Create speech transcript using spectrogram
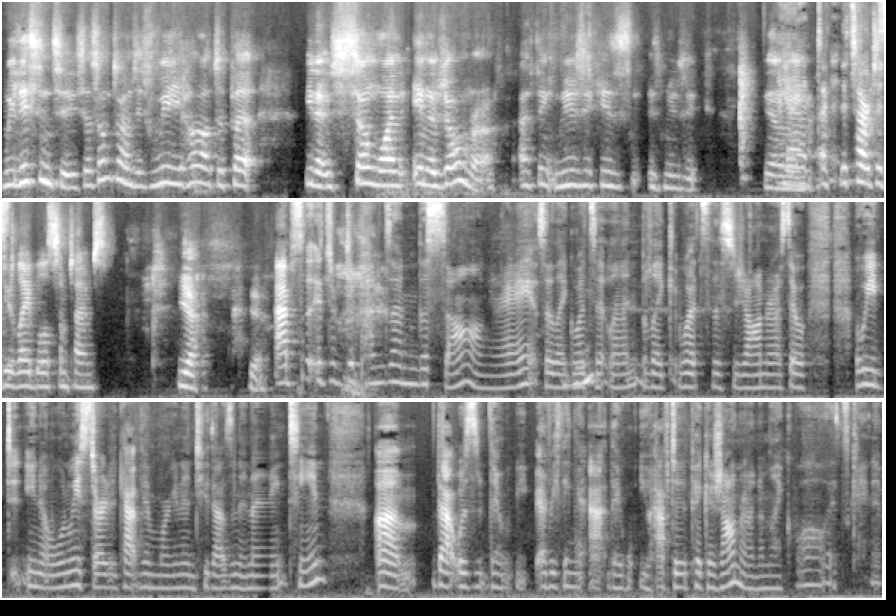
we listen to. So sometimes it's really hard to put, you know, someone in a genre. I think music is is music. You know yeah, I mean? it's hard to do labels sometimes. Yeah, yeah. Absolutely, it depends on the song, right? So, like, mm-hmm. what's it like? What's this genre? So, we, you know, when we started Kat Van Morgan in 2019, um, that was there, everything. At, they you have to pick a genre, and I'm like, well, it's kind of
